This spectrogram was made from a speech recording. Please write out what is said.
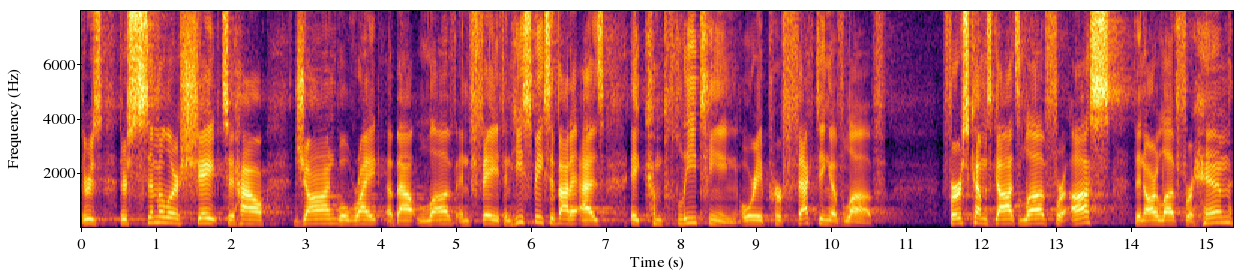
There's, there's similar shape to how John will write about love and faith. And he speaks about it as a completing or a perfecting of love. First comes God's love for us, then our love for him,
